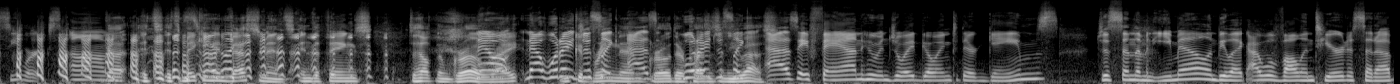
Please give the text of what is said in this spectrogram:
VC works. Um, Yeah, it's it's making not really- investments into things to help them grow, now, right? Now, would You I just like them as grow their would I just in the like U.S. as a fan who enjoyed going to their games, just send them an email and be like, I will volunteer to set up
